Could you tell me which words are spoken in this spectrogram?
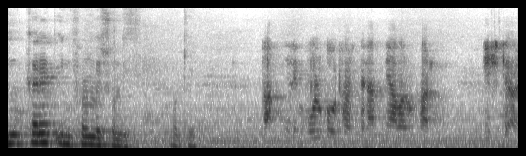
ইনকারেক্ট ইনফরমেশন দিছি। ওকে আপনি ভুল করে উঠাচ্ছেন আপনি আবার উঠান। স্টার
